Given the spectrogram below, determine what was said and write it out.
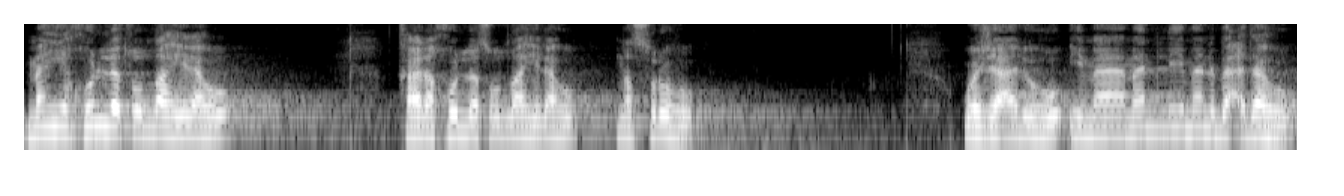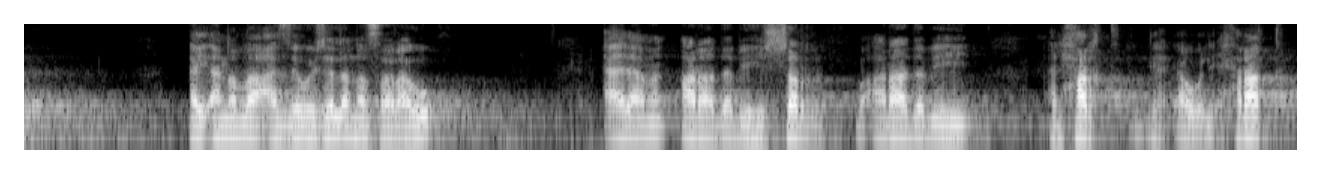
ما هي خلة الله له؟ قال خلة الله له نصره. وجعله إماما لمن بعده. أي أن الله عز وجل نصره على من أراد به الشر وأراد به الحرق أو الإحراق.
